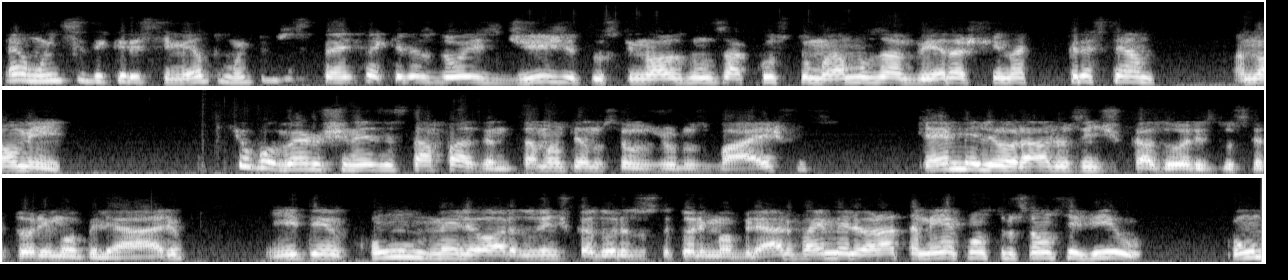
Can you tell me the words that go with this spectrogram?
é um índice de crescimento muito distante daqueles dois dígitos que nós nos acostumamos a ver a China crescendo anualmente. O que o governo chinês está fazendo? Está mantendo seus juros baixos, quer melhorar os indicadores do setor imobiliário, e de, com melhora dos indicadores do setor imobiliário, vai melhorar também a construção civil. Com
